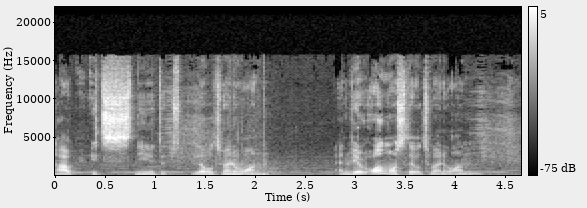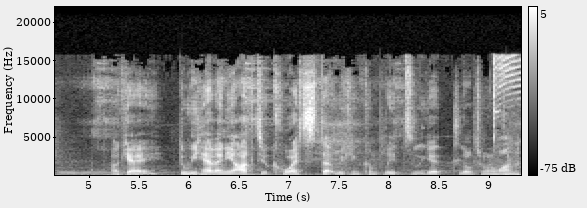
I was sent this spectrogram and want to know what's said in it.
Oh, it's needed at level 21. And we're almost level 21. Okay. Do we have any active quests that we can complete to get level 21?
